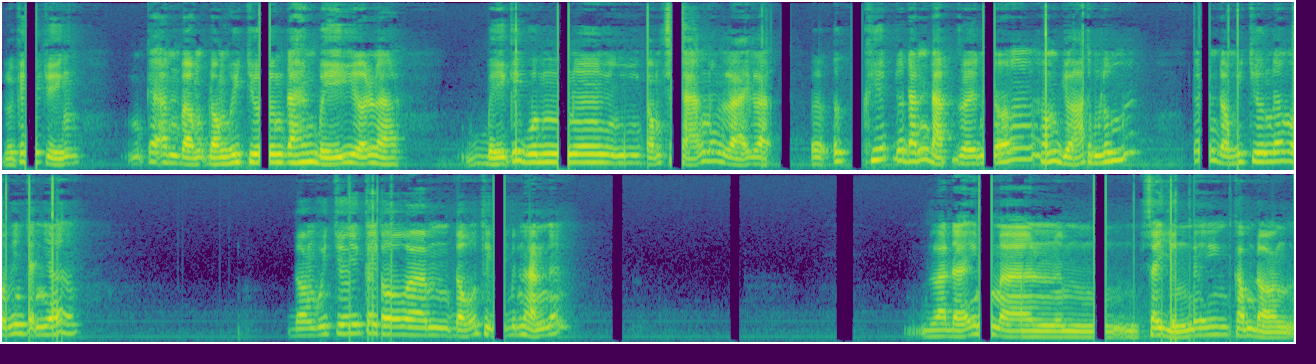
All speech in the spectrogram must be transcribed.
Rồi cái chuyện cái anh đồng đoàn huy chương đang bị gọi là bị cái quân uh, cộng sản nó lại là uh, ức hiếp nó đánh đập rồi nó hâm dọa tùm lum á. Cái đoàn huy chương đó mọi người anh nhớ không? Đoàn buổi chương với cái cô um, đỗ thị minh hạnh đó là để mà um, xây dựng cái công đoàn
